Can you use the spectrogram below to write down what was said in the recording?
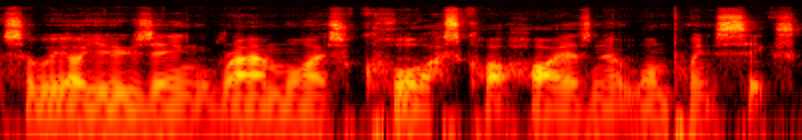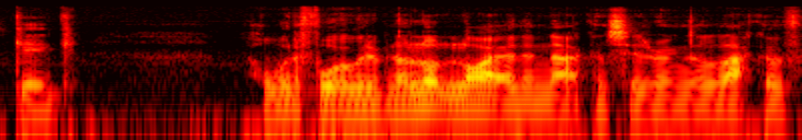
So we are using RAM wise core, it's quite high, isn't it? 1.6 gig. I would have thought it would have been a lot lighter than that considering the lack of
